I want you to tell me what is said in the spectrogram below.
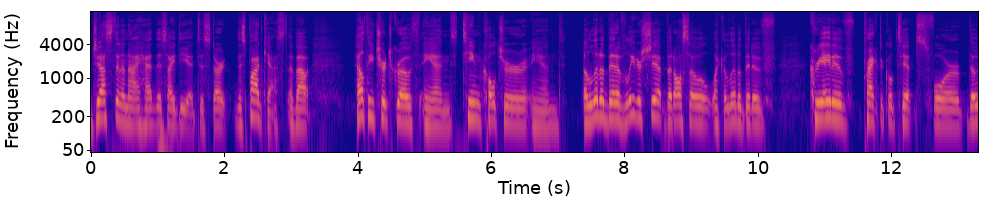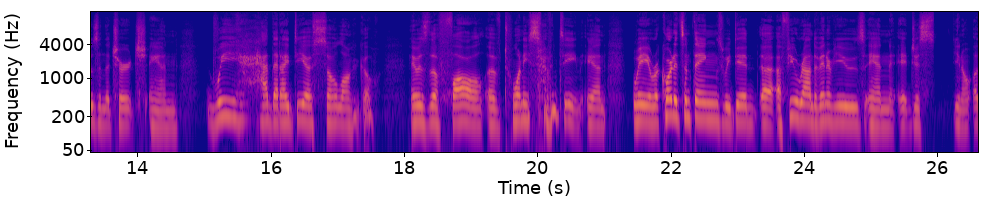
Justin and I had this idea to start this podcast about healthy church growth and team culture and a little bit of leadership, but also like a little bit of creative, practical tips for those in the church. And we had that idea so long ago. It was the fall of 2017, and we recorded some things. We did uh, a few round of interviews, and it just, you know, uh,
